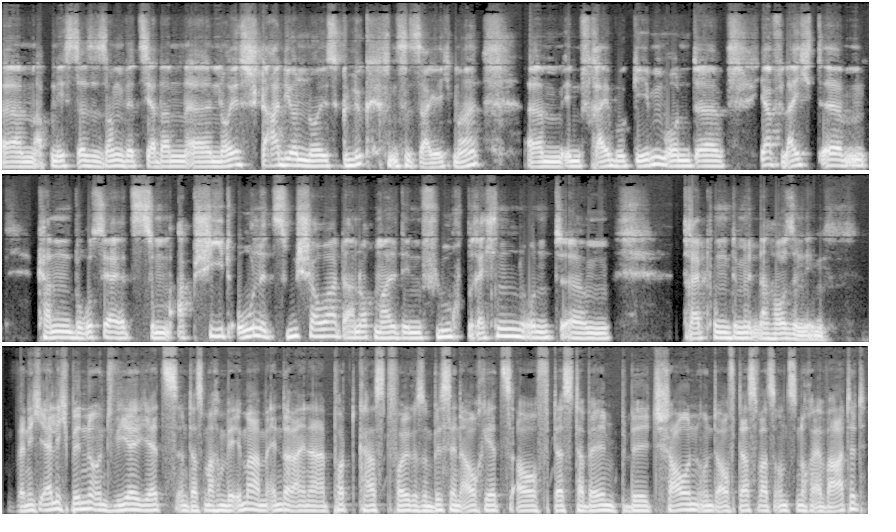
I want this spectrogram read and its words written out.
Ähm, ab nächster Saison wird es ja dann äh, neues Stadion, neues Glück, sage ich mal, ähm, in Freiburg geben. Und äh, ja, vielleicht ähm, kann Borussia jetzt zum Abschied ohne Zuschauer da nochmal den Fluch brechen und ähm, drei Punkte mit nach Hause nehmen. Wenn ich ehrlich bin und wir jetzt, und das machen wir immer am Ende einer Podcast-Folge, so ein bisschen auch jetzt auf das Tabellenbild schauen und auf das, was uns noch erwartet,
